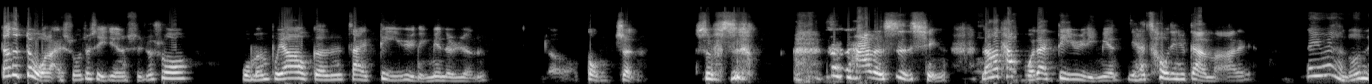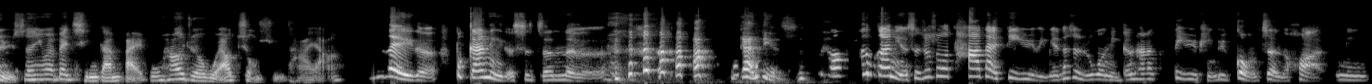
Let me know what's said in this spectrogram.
但是对我来说，就是一件事，就是说我们不要跟在地狱里面的人呃共振，是不是？这是他的事情，然后他活在地狱里面，你还凑进去干嘛嘞？那因为很多女生因为被情感摆布，她会觉得我要救赎她呀，累的不干你的事，真的 不干你的事。说这不干你的事，就是说他在地狱里面，但是如果你跟他地狱频率共振的话，你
